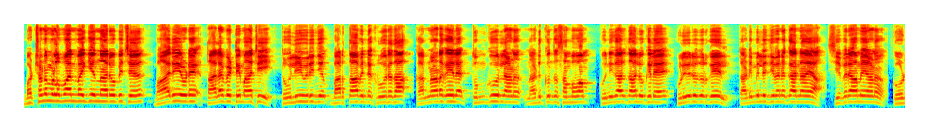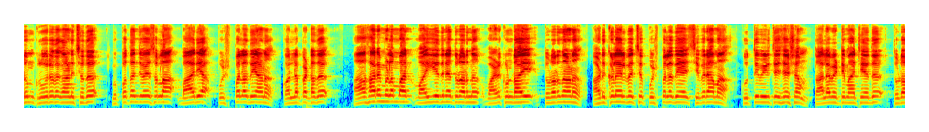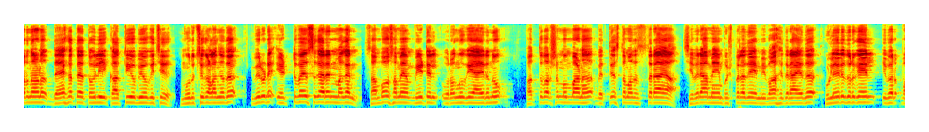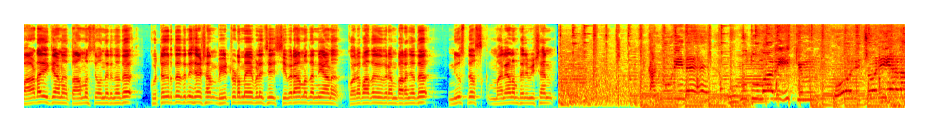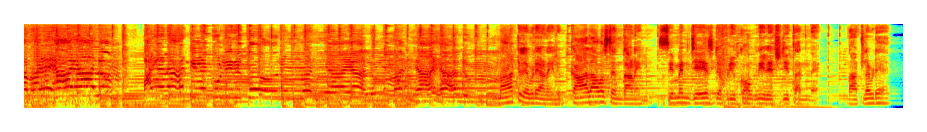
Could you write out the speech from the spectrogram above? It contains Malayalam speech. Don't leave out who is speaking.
Speaker 1: ഭക്ഷണം വിളമ്പാൻ വൈകിയെന്നാരോപിച്ച് ഭാര്യയുടെ തല വെട്ടിമാറ്റി തൊലിയുരിഞ്ഞ് ഭർത്താവിന്റെ ക്രൂരത. കർണാടകയിലെ തുംകൂറിലാണ് നടുക്കുന്ന സംഭവം. കുനികാൽ താലൂക്കിലെ പുളിയൂരുദുർഗയിൽ തടിമില്ല് ജീവനക്കാരനായ ശിവരാമയാണ് കൊടും ക്രൂരത കാണിച്ചത്. മുപ്പത്തഞ്ച് വയസ്സുള്ള ഭാര്യ പുഷ്പലതയാണ് കൊല്ലപ്പെട്ടത്. ആഹാരം വിളമ്പാൻ വൈകിയതിനെ തുടർന്ന് വഴക്കുണ്ടായി. തുടർന്നാണ് അടുക്കളയിൽ വെച്ച് പുഷ്പലതയെ ശിവരാമ കുത്തിവീഴ്ത്തിയ ശേഷം തല വെട്ടിമാറ്റിയത് തുടർന്നാണ് ദേഹത്തെ തൊലി കത്തി ഉപയോഗിച്ച് മുറിച്ചു കളഞ്ഞത്. ഇവരുടെ എട്ട് വയസ്സുകാരൻ മകൻ സംഭവ സമയം വീട്ടിൽ ഉറങ്ങുകയായിരുന്നു. പത്തു വർഷം മുമ്പാണ് വ്യത്യസ്ത മതസ്ഥരായ ശിവരാമയും പുഷ്പലതയും വിവാഹിതരായത്. ഉള്ളിയരുദുർഗയിൽ ഇവർ വാടകയ്ക്കാണ് താമസിച്ചു വന്നിരുന്നത്. കുറ്റകൃത്യത്തിന് ശേഷം വീട്ടുടമയെ വിളിച്ച് ശിവരാമ തന്നെയാണ് കൊലപാതക വിവരം പറഞ്ഞത്. News desk Malayalam television.
Speaker 2: കണ്ണൂരിനെ ഉഴുതുമറിയിക്കും കോരിച്ചൊരിയണ മഴയായാലും വയനാട്ടിലെ കുളിർ കോരും മഞ്ഞായാലും മഞ്ഞായാലും.
Speaker 3: നാട്ടിൽ എവിടെയാണെങ്കിലും കാലാവസ്ഥ എന്താണെങ്കിലും cement J S W concrete H D തന്നെ. നാട്ടിലെവിടെയാ?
